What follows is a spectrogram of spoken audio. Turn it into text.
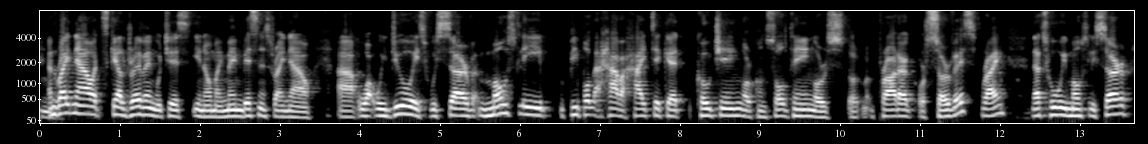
mm. and right now at scale driven which is you know my main business right now uh, what we do is we serve mostly people that have a high ticket coaching or consulting or, or product or service right that's who we mostly serve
